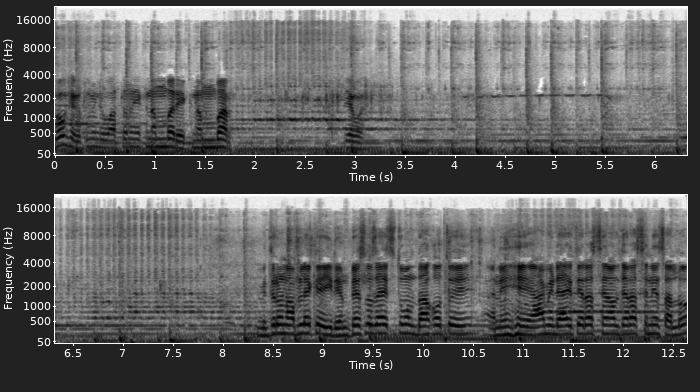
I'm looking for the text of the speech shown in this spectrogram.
बघू शकता तुम्ही वातावरण एक नंबर एक नंबर. हे मित्रांनो आपल्या काही हिडन प्लेसला जायचं तुम्हाला दाखवतोय. आणि आम्ही डायरेक्ट त्या रस्त्याने आलो त्या रस्त्याने चाललो.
